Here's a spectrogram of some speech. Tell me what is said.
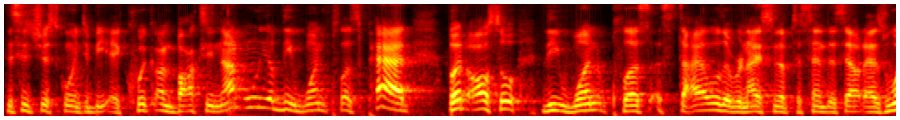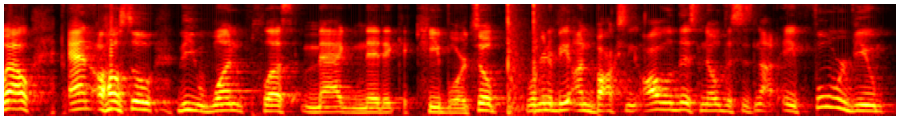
this is just going to be a quick unboxing, not only of the OnePlus Pad, but also the OnePlus Stylo. They were nice enough to send this out as well. And also the OnePlus magnetic keyboard. So we're gonna be unboxing all of this. No, this is not a full review,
